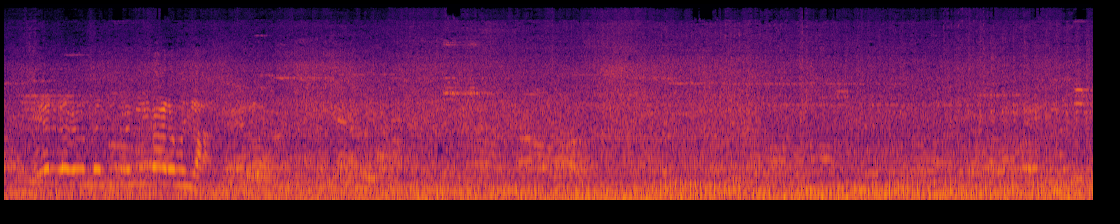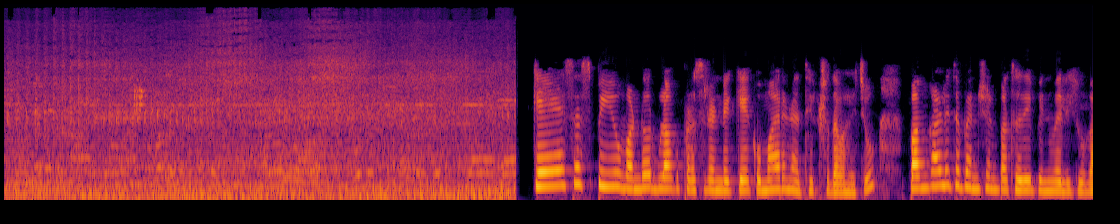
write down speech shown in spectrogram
K S P U Wandoor block president K Kumaran അധ്യക്ഷത വഹിച്ചു. പങ്കാളിത്ത പെൻഷൻ പദ്ധതി പിൻവലിക്കുക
